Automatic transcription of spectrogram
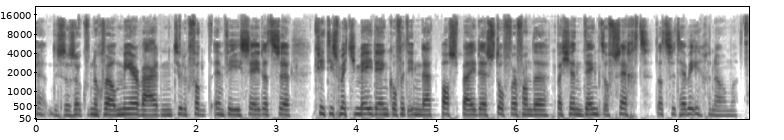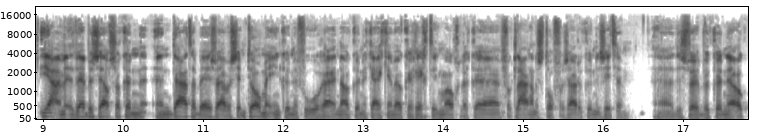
Ja, dus dat is ook nog wel meerwaarde natuurlijk van het NVIC. Dat ze kritisch met je meedenken of het inderdaad past bij de stof waarvan de patiënt denkt of zegt dat ze het hebben ingenomen. Ja, we, we hebben zelfs ook een, een, database waar we symptomen in kunnen voeren. En dan kunnen kijken in welke richting mogelijke uh, verklarende stoffen zouden kunnen zitten. Uh, dus we, we, kunnen ook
